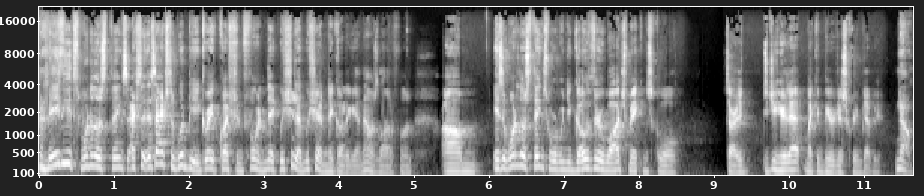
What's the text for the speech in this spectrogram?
maybe it's one of those things actually this actually would be a great question for nick. We should have we should have nick on again. That was a lot of fun. Um, is it one of those things where when you go through watchmaking school sorry did you hear that? My computer just screamed at me. No.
